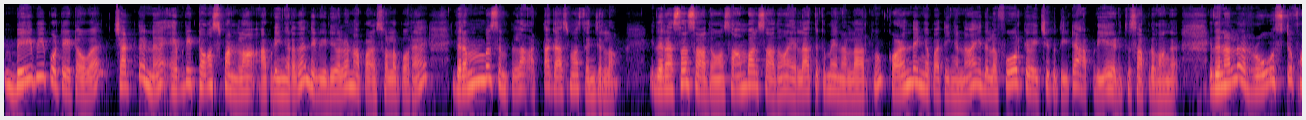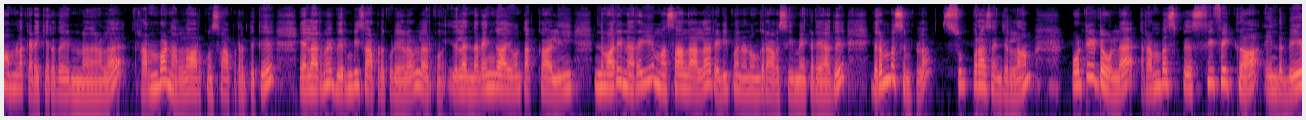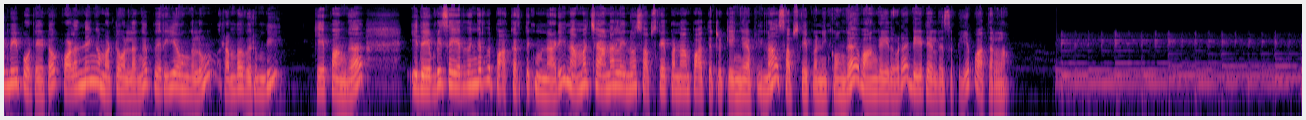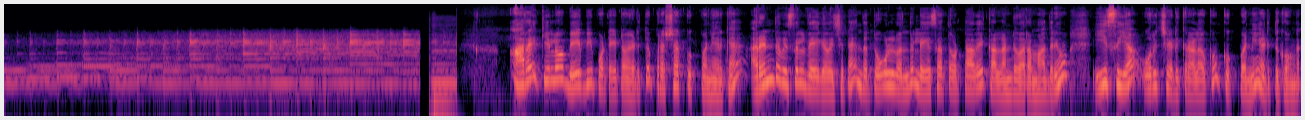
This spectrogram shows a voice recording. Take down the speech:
Baby பொட்டேட்டோவை சட்டுன்னு எப்படி toss பண்ணலாம் அப்படிங்கிறத இந்த வீடியோவில் நான் ப சொல்ல போகிறேன் இது ரொம்ப சிம்பிளாக அட்டகாசமாக செஞ்சிடலாம். இது ரசம் சாதம் சாம்பார் சாதம் எல்லாத்துக்குமே நல்லாயிருக்கும் குழந்தைங்க பார்த்திங்கன்னா இதில் ஃபோர்க்கை வச்சு குத்திட்டு அப்படியே எடுத்து சாப்பிடுவாங்க. இது நல்ல ரோஸ்ட்டு ஃபார்மில் கிடைக்கிறதுனால ரொம்ப நல்லாயிருக்கும் சாப்பிட்றதுக்கு. எல்லாருமே விரும்பி சாப்பிடக்கூடிய அளவில் இருக்கும். இதில் இந்த வெங்காயம் தக்காளி இந்த மாதிரி நிறைய மசாலாலாம் ரெடி பண்ணணுங்கிற அவசியமே கிடையாது. இது ரொம்ப சிம்பிளாக சூப்பராக செஞ்சிடலாம். பொட்டேட்டோவில் ரொம்ப ஸ்பெசிஃபிக்காக இந்த பேபி பொட்டேட்டோ குழந்தைங்க மட்டும் இல்லைங்க பெரியவங்களும் ரொம்ப விரும்பி கேட்பாங்க. இதை எப்படி செய்கிறதுங்கிறது பார்க்குறதுக்கு முன்னாடி நம்ம சேனலை இன்னும் சப்ஸ்கிரைப் பண்ணாமல் பார்த்துட்ருக்கீங்க அப்படின்னா சப்ஸ்கிரைப் பண்ணிக்கோங்க. வாங்க இதோட டீட்டெயில் ரெசிபியை பார்த்துடலாம். அரை கிலோ பேபி பொட்டேட்டோ எடுத்து ப்ரெஷர் குக் பண்ணியிருக்கேன். ரெண்டு விசில் வேக வச்சுட்டேன். இந்த தோல் வந்து லேசாக தொட்டாவே கலண்டு வர மாதிரியும் ஈஸியாக உரிச்சு எடுக்கிற அளவுக்கும் குக் பண்ணி எடுத்துக்கோங்க.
